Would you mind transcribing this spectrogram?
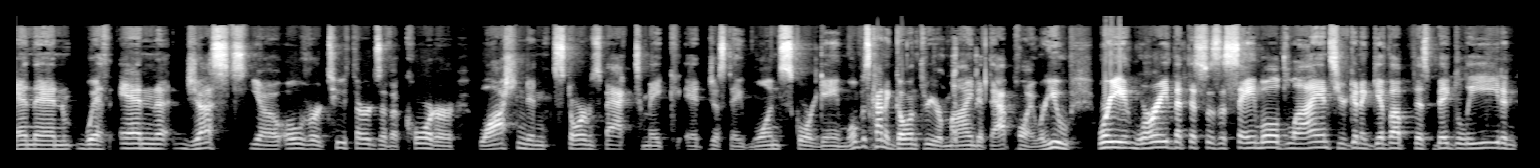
and then within just you know over two thirds of a quarter, Washington storms back to make it just a one score game. What was kind of going through your mind at that point? Were you were you worried that this was the same old Lions? You're going to give up this big lead and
